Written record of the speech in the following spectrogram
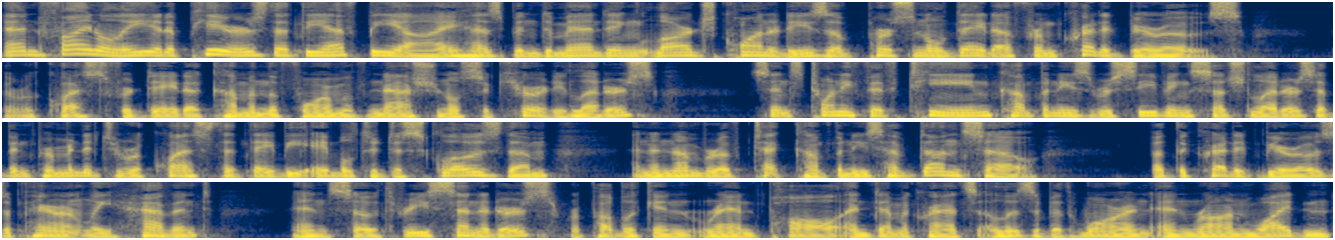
And finally, it appears that the FBI has been demanding large quantities of personal data from credit bureaus. The requests for data come in the form of national security letters. Since 2015, companies receiving such letters have been permitted to request that they be able to disclose them, and a number of tech companies have done so. But the credit bureaus apparently haven't, and so three senators, Republican Rand Paul and Democrats Elizabeth Warren and Ron Wyden,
